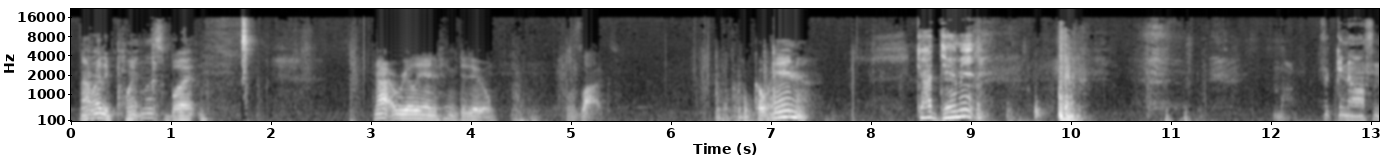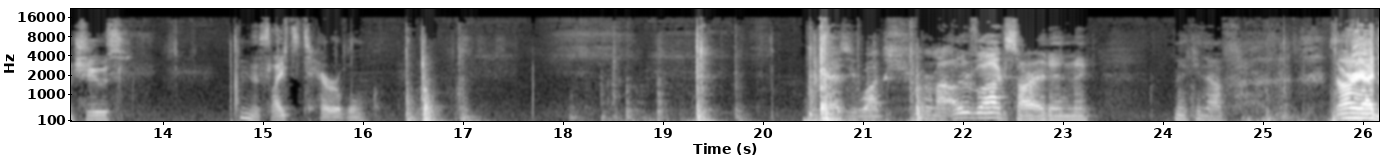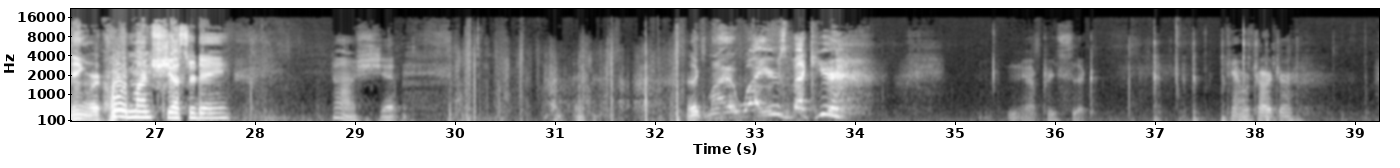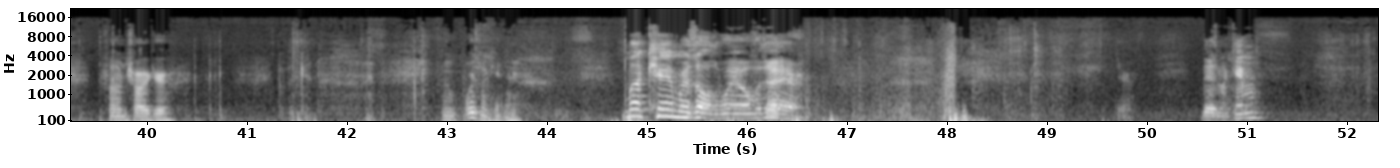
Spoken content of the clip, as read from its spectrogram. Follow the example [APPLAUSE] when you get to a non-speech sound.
not really pointless, but not really anything to do vlogs. Go in. God damn it. My freaking awesome shoes. Hmm, this light's terrible. As you watch for my other vlogs, sorry I didn't make make enough. Sorry I didn't record much yesterday. Oh shit. Look my wires back here. Yeah, pretty sick. Camera charger, phone charger. Where's my camera? My camera's all the way over there. There. There's my camera.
